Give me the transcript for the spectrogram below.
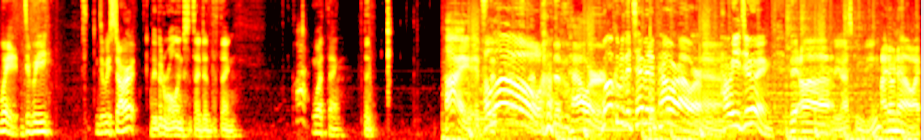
Wait, did we? Did we start? We've been rolling since I did the thing. What thing? The Hi, it's the- Hello! the, the power. Welcome to the 10 minute power hour. Yeah. How are you doing? The, uh, Are you asking me? I don't know. I,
